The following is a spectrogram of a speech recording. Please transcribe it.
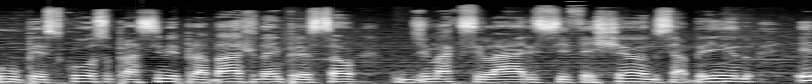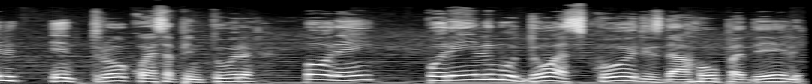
o pescoço para cima e para baixo, dá a impressão de maxilares se fechando, se abrindo. Ele entrou com essa pintura, porém, porém ele mudou as cores da roupa dele.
